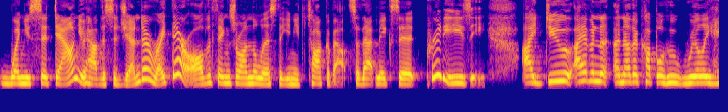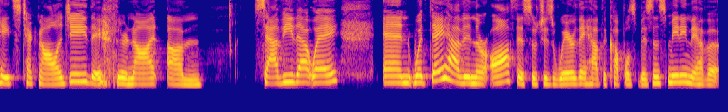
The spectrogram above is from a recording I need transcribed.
when you sit down, you have this agenda right there. All the things are on the list that you need to talk about. So that makes it pretty easy. I do. I have an, another couple who really hates technology. They they're not. Um, savvy that way. And what they have in their office, which is where they have the couple's business meeting, they have a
